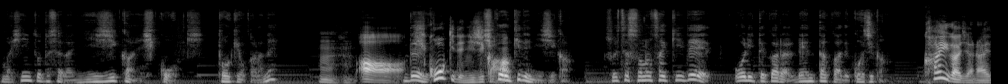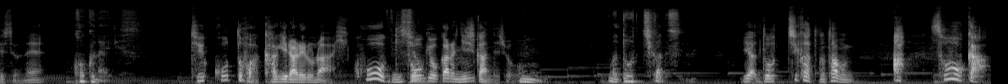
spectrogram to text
まあヒントとしては2時間飛行機。東京からね。うんうん。ああ、で飛行機で2時間飛行機で2時間。そしてその先で降りてからレンタカーで5時間。海外じゃないですよね。国内です。ってことは限られるな。飛行機東京から2時間でしょ。うん。まあどっちかですよね。いや、どっちかっていうと多分、あ、そうか。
